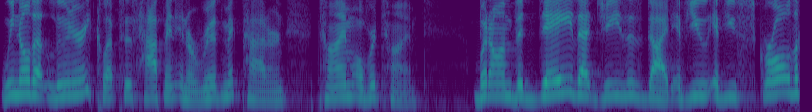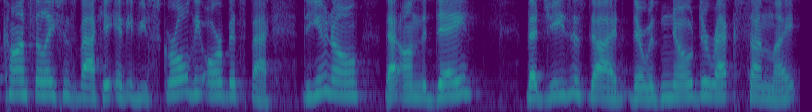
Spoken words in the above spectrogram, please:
We know that lunar eclipses happen in a rhythmic pattern, time over time. But on the day that Jesus died, if you, if you scroll the constellations back, if, if you scroll the orbits back, do you know that on the day that Jesus died, there was no direct sunlight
